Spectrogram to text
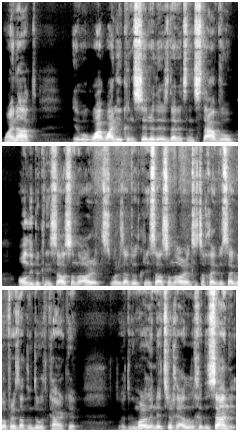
Why not? It, why, why do you consider this that it's nitztavu only b'knisas on the oritz. What does that do with knisas on the oritz? It's a chayv v'sagof. It has nothing to do with karka. So the Gemara, the nitzrich el chedesanya.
